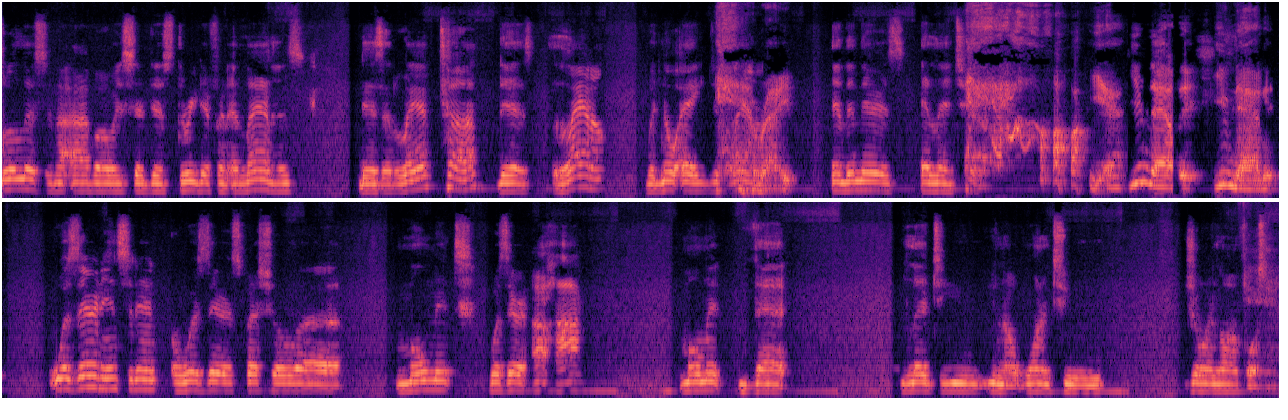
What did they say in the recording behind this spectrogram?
Well, listen, I've always said there's three different Atlantas. There's Atlanta, there's Atlanta with no A, just Atlanta, right? and then there's Atlanta. yeah, you nailed it. You nailed it. was there an incident or was there a special uh, moment? Was there an aha moment that led to you, you know, wanting to join law enforcement?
